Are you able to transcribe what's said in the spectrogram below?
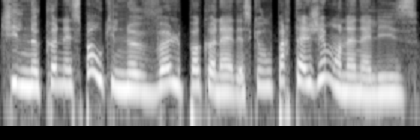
qu'ils ne connaissent pas ou qu'ils ne veulent pas connaître. Est-ce que vous partagez mon analyse?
